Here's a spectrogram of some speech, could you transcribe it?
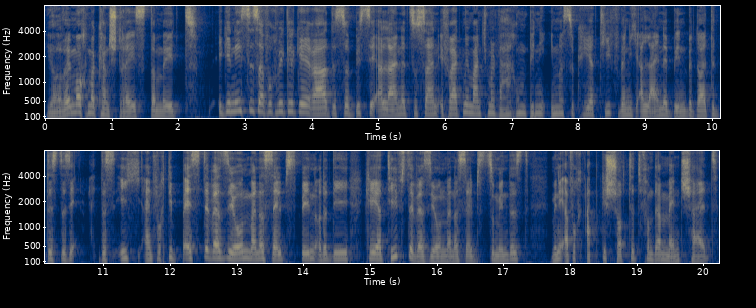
Ja, weil ich mache mir keinen Stress damit ich genieße es einfach wirklich gerade, so ein bisschen alleine zu sein. Ich frage mich manchmal, warum bin ich immer so kreativ, wenn ich alleine bin? Bedeutet das, dass ich, dass ich einfach die beste Version meiner selbst bin oder die kreativste Version meiner selbst zumindest, wenn ich einfach abgeschottet von der Menschheit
